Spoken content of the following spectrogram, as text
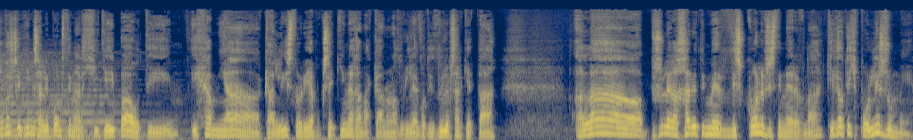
Όπως ξεκίνησα λοιπόν στην αρχή και είπα ότι είχα μια καλή ιστορία που ξεκίναγα να κάνω, να δουλεύω, ότι δούλεψα αρκετά, αλλά σου έλεγα χάρη ότι με δυσκόλεψε στην έρευνα και είδα ότι έχει πολύ ζουμί.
